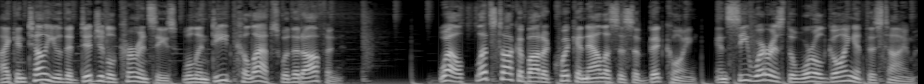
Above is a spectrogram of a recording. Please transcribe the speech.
I can tell you that digital currencies will indeed collapse with it often. Well, let's talk about a quick analysis of Bitcoin and see where is the world going at this time.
